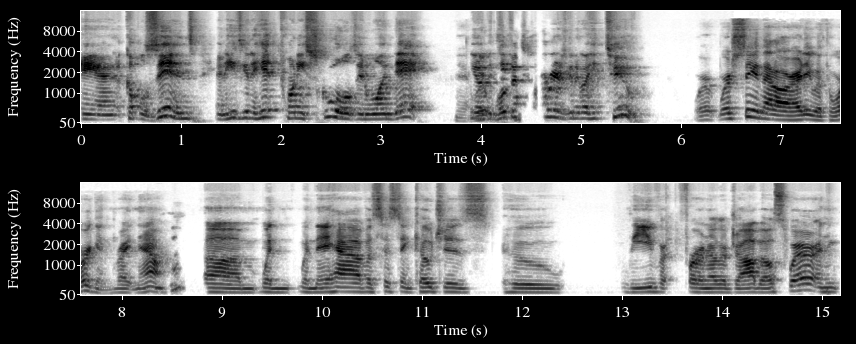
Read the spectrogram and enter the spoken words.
and a couple Zyns, and he's going to hit 20 schools in one day. Yeah, you know, the defense coordinator is going to go hit two. We're, we're seeing that already with Oregon right now. Mm-hmm. Um, when when they have assistant coaches who leave for another job elsewhere, and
